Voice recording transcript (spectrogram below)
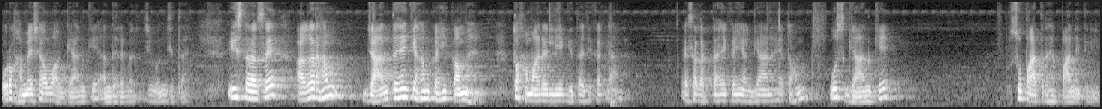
और हमेशा वो अज्ञान के अंधेरे में जीवन जीता है। इस तरह से अगर हम जानते हैं कि हम कहीं कम हैं तो हमारे लिए गीता जी का ज्ञान है। ऐसा लगता है कहीं अज्ञान है तो हम उस ज्ञान के सुपात्र हैं पाने के लिए।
